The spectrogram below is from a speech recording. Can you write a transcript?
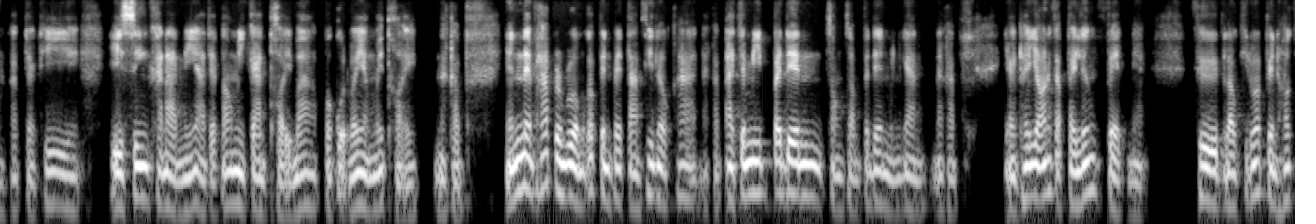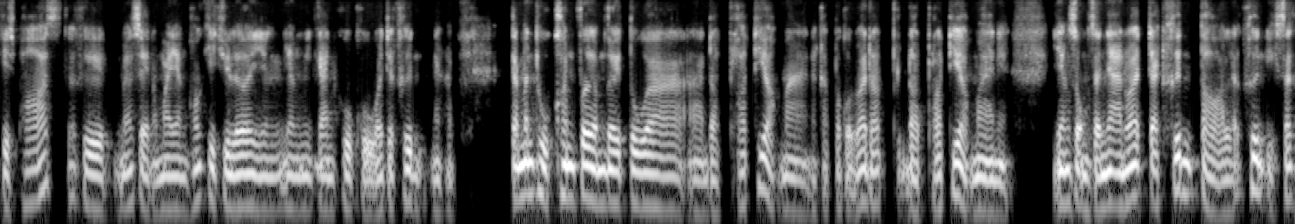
นะครับ จากที่ easing ขนาดนี้อาจจะต้องมีการถอยบ้าง ปรากฏว่ายังไม่ถอยนะครับงั้นในภาพรวมๆก็เป็นไปตามที่เราคาดนะครับ อาจจะมีประเด็นสองสามประเด็นเหมือนกันนะครับ อย่างถ้าย้อนกลับไปเรื่องเฟดเนี่ย คือเราคิดว่าเป็น hawkish pause ก็คือแมสเซจออกมายัง hawkish อยู่เลยยังยังมีการขู่ๆว่าจะขึ้นนะครับแต่มันถูกคอนเฟิร์มโดยตัวดอทพลอตที่ออกมานะครับ ปรากฏว่าดอทดอทพลอตที่ออกมาเนี่ย ยังส่งสัญญาณว่าจะขึ้นต่อและขึ้นอีกสัก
